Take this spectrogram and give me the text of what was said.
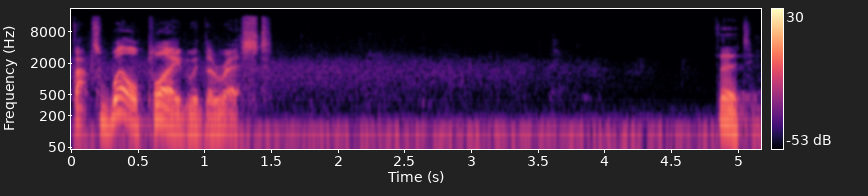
That's well played with the rest. Thirty.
